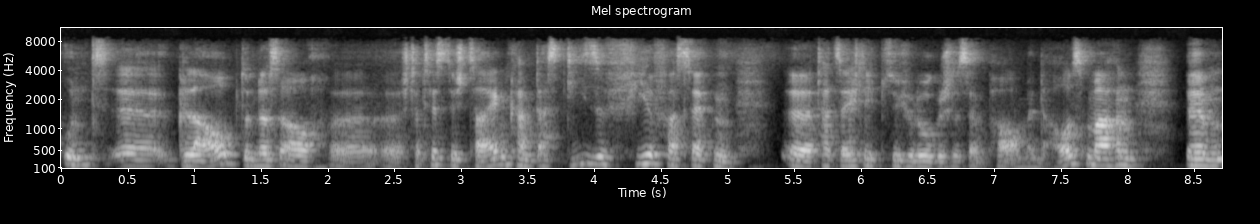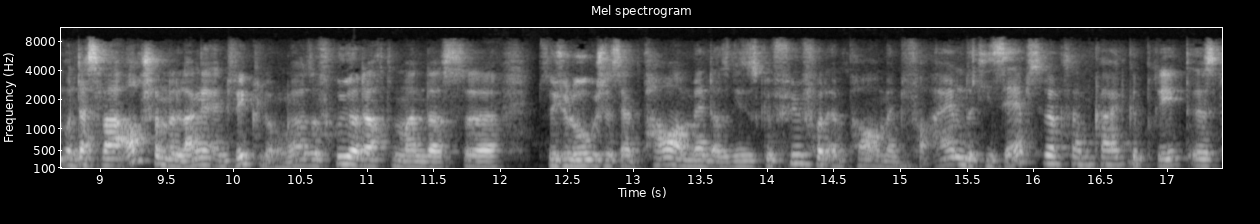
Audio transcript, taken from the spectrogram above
und äh, glaubt und das auch äh, statistisch zeigen kann, dass diese vier Facetten äh, tatsächlich psychologisches Empowerment ausmachen. Ähm, und das war auch schon eine lange Entwicklung. Ne? Also früher dachte man, dass äh, psychologisches Empowerment, also dieses Gefühl von Empowerment vor allem durch die Selbstwirksamkeit geprägt ist,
